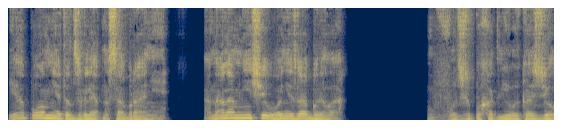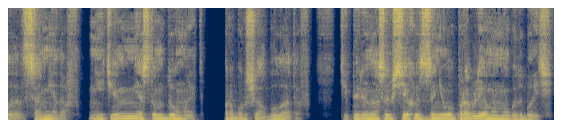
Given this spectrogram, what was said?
Я помню этот взгляд на собрании. Она нам ничего не забыла». «Вот же похотливый козел этот Самедов. Не тем местом думает», — пробурчал Булатов. «Теперь у нас у всех из-за него проблемы могут быть.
